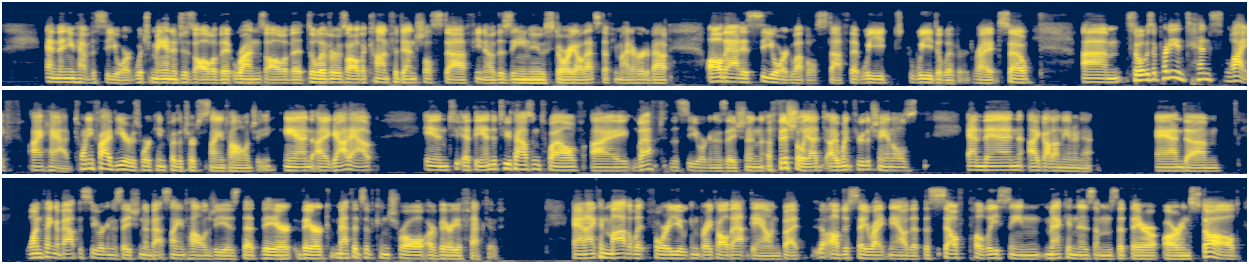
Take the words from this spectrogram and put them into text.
and then you have the Sea Org, which manages all of it, runs all of it, delivers all the confidential stuff, you know, the Xenu story, all that stuff you might have heard about. All that is Sea Org level stuff that we we delivered, right? So, um, so it was a pretty intense life I had. 25 years working for the Church of Scientology, and I got out in at the end of 2012, I left the Sea organization officially. I, I, went through the channels, and then I got on the internet. And um, one thing about the Sea organization about Scientology is that their their methods of control are very effective. And I can model it for you. We can break all that down. But I'll just say right now that the self policing mechanisms that there are installed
